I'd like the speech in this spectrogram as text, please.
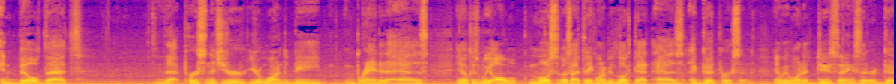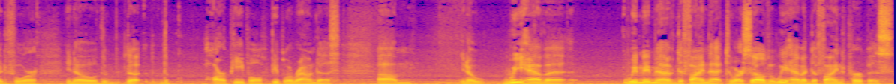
and build that that person that you're you're wanting to be branded as you know because we all most of us i think want to be looked at as a good person and we want to do things that are good for you know the the, the our people people around us. Um, you know, we have a, we may not have defined that to ourselves, but we have a defined purpose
